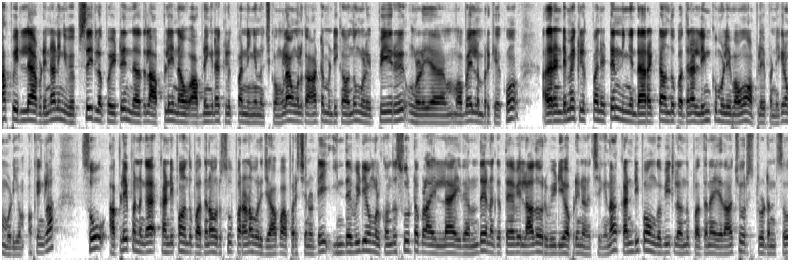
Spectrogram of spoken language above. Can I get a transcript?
ஆப் இல்லை அப்படின்னா நீங்கள் வெப்சைட்டில் போயிட்டு இந்த இடத்துல அப்ளை நவ் அப்படிங்கிற கிளிக் பண்ணிங்கன்னு வச்சுக்கோங்களேன் உங்களுக்கு ஆட்டோமேட்டிக்காக வந்து உங்களுடைய பேர் உங்களுடைய மொபைல் நம்பர் நம்பர் கேட்கும் அதை ரெண்டுமே கிளிக் பண்ணிவிட்டு நீங்கள் டேரெக்டாக வந்து பார்த்தீங்கன்னா லிங்க் மூலியமாகவும் அப்ளை பண்ணிக்கிற முடியும். ஓகேங்களா ஸோ அப்ளை பண்ணுங்கள் கண்டிப்பாக வந்து பார்த்தீங்கன்னா ஒரு சூப்பரான ஒரு ஜாப் ஆப்பர்ச்சுனிட்டி இந்த வீடியோ உங்களுக்கு வந்து சூட்டபிளாக இல்லை இது வந்து எனக்கு தேவையில்லாத ஒரு வீடியோ அப்படின்னு நினச்சிங்கன்னா கண்டிப்பாக உங்கள் வீட்டில் வந்து பார்த்தீங்கன்னா ஏதாச்சும் ஒரு ஸ்டூடெண்ட்ஸோ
